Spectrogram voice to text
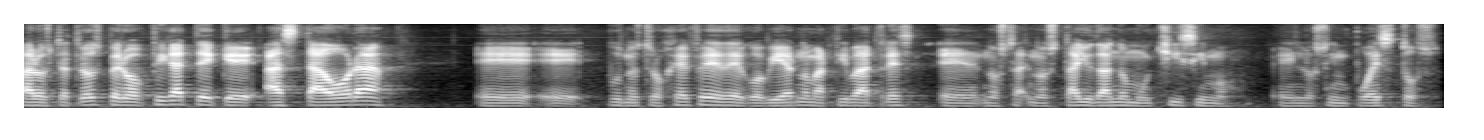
para los teatros. Pero fíjate que hasta ahora, eh, eh, pues nuestro jefe de gobierno, Martí Batres, eh, nos, nos está ayudando muchísimo en los impuestos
